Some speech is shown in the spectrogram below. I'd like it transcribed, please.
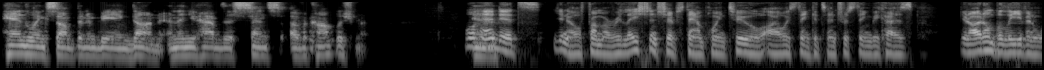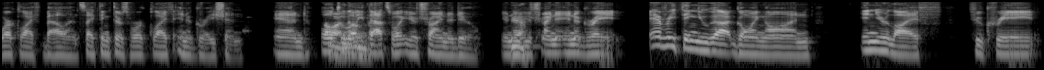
handling something and being done. And then you have this sense of accomplishment. Well, yeah. and it's, you know, from a relationship standpoint too, I always think it's interesting because, you know, I don't believe in work life balance. I think there's work life integration. And oh, ultimately, oh, that. that's what you're trying to do. You know, yeah. you're trying to integrate everything you got going on in your life to create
